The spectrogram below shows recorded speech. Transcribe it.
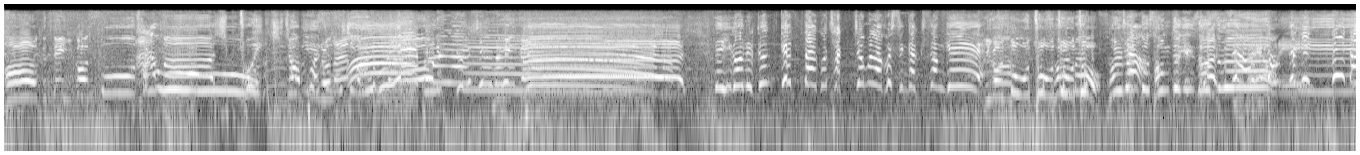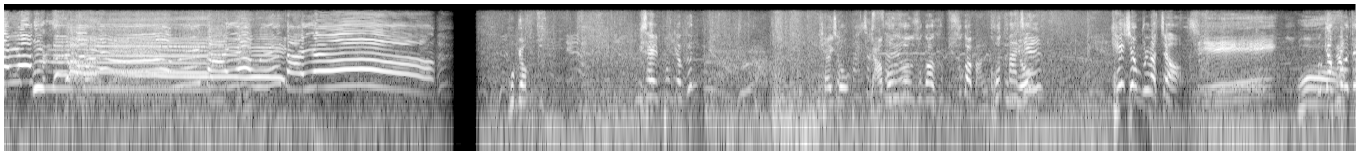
어 근데 이건 또 설마 아우. 10초의 기적이 어, 일어나요? 아, 블랙 그러니까 근데 이거를 끊겠다고 작정을 하고 생각한 게 이건 또 5초 5초 5초. 설마 자. 또 성득인 선수 자, 갑자기 또 나야 몰라 왜 나야 왜 나야 포격. 미사일 포격은 자 이거? 야몬 선수가 흡수가 많거든요. 캐시온 불렀죠? 포격 모드!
